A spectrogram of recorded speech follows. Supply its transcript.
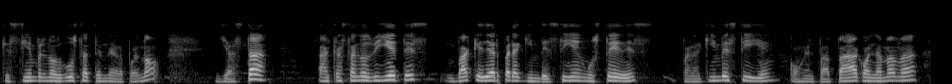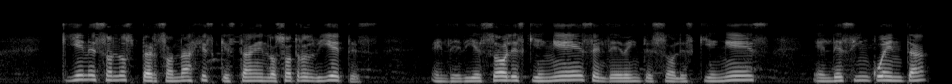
que siempre nos gusta tener, pues, ¿no? Ya está. Acá están los billetes. Va a quedar para que investiguen ustedes, para que investiguen con el papá, con la mamá, quiénes son los personajes que están en los otros billetes. El de 10 soles, quién es, el de 20 soles, quién es, el de 50,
